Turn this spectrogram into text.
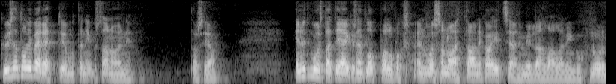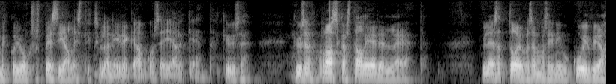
kyllä se tuli vedettyä, mutta niin kuin sanoin, niin tosiaan en nyt muista, että jäikö sen loppujen lopuksi, en voi sanoa, että ainakaan itseäni millään lailla niin nurmikkojuoksuspesialistiksi kyllä niidenkään vuosien jälkeen. Että kyllä, se, kyllä se raskasta oli edelleen. Että yleensä toivo semmoisia niin kuivia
